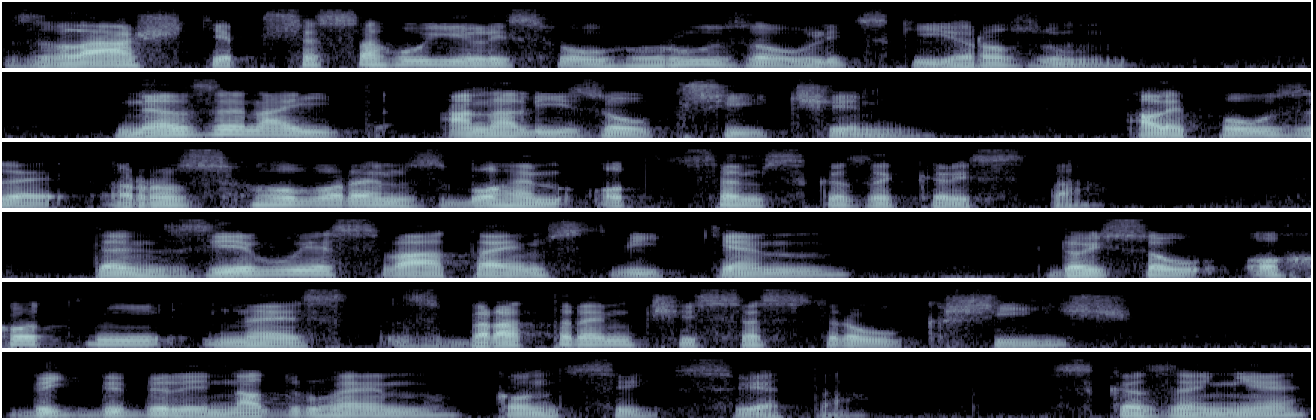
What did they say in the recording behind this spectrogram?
zvláště přesahují-li svou hrůzou lidský rozum, nelze najít analýzou příčin, ale pouze rozhovorem s Bohem Otcem skrze Krista. Ten zjevuje svá tajemství těm, kdo jsou ochotní nést s bratrem či sestrou kříž, byť by byli na druhém konci světa. Skrze ně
